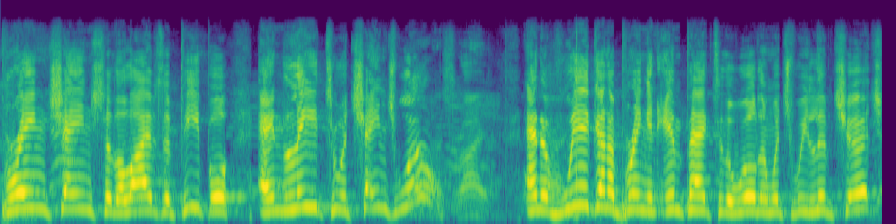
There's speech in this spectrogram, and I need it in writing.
bring change to the lives of people and lead to a changed world. And if we're going to bring an impact to the world in which we live, church,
